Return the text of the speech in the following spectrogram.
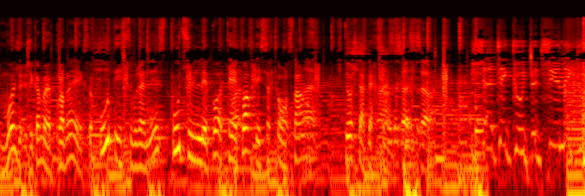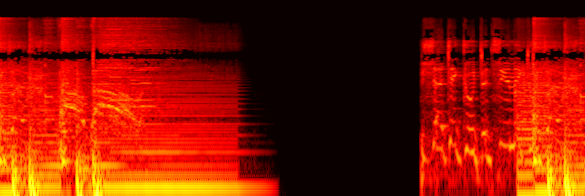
moi, j'ai comme un problème avec ça. Ou tu es souverainiste, ou tu ne l'es pas. Qu'importe les circonstances qui touchent ta personne. C'est ça, c'est ça. Je t'écoute, tu m'écoutes. Je t'écoute, tu m'écoutes.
